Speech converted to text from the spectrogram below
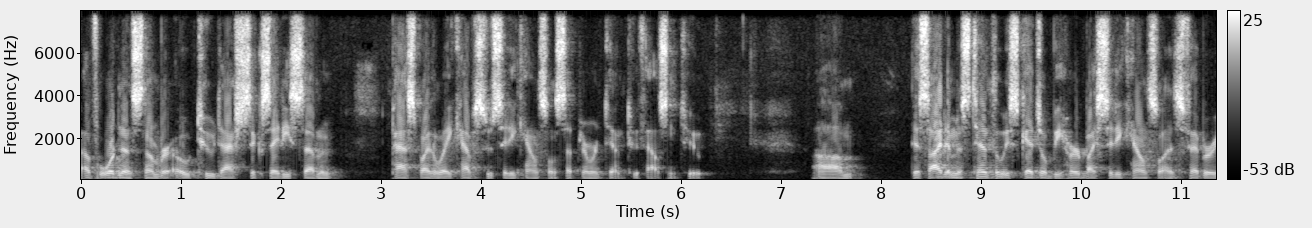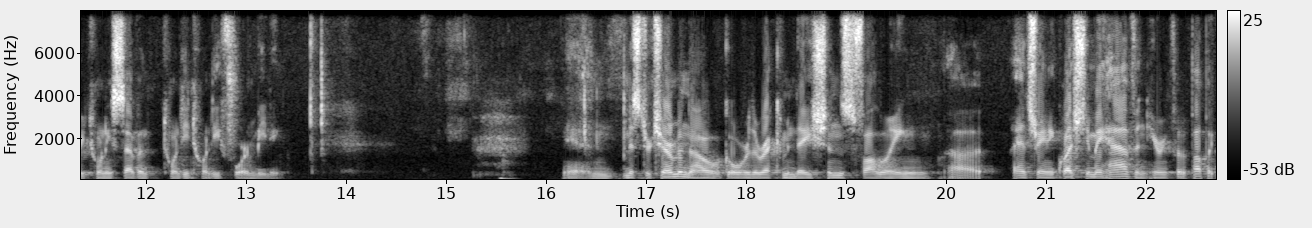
of ordinance number 02-687 passed by the Lake Havasu City Council on September 10, 2002. Um, This item is tentatively scheduled to be heard by City Council at its February 27, 2024 meeting. And Mr. Chairman, I'll go over the recommendations following uh, answering any question you may have and hearing from the public.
